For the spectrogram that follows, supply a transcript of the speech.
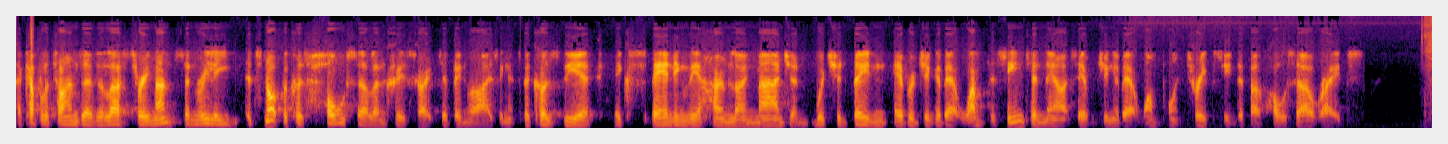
a couple of times over the last three months. And really, it's not because wholesale interest rates have been rising, it's because they're expanding their home loan margin, which had been averaging about 1%, and now it's averaging about 1.3% above wholesale rates.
